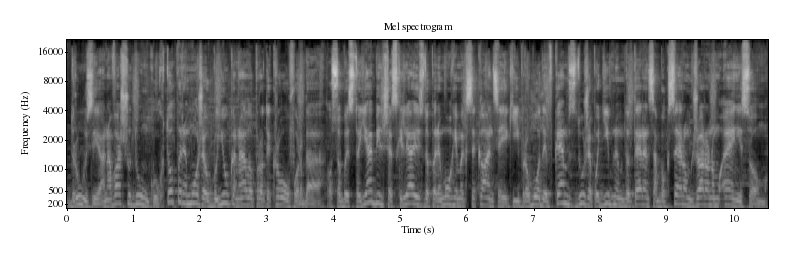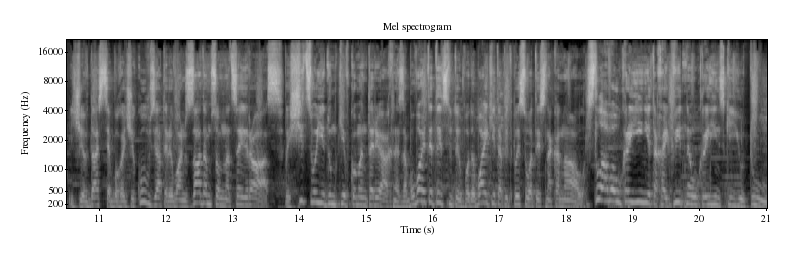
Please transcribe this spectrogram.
Друзі, а на вашу думку, хто переможе в бою Канело проти Кроуфорда? Особисто я більше схиляюсь до перемоги мексиканця, який проводив кемп з дуже подібним до Теренса боксером Джароном Енісом. І чи вдасться Богачуку взяти реванш з Адамсом на цей раз? Пишіть свої думки в коментарях. Не забувайте тиснути вподобайки та підписуватись на канал. Слава Україні та хай квітне український Ютуб!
